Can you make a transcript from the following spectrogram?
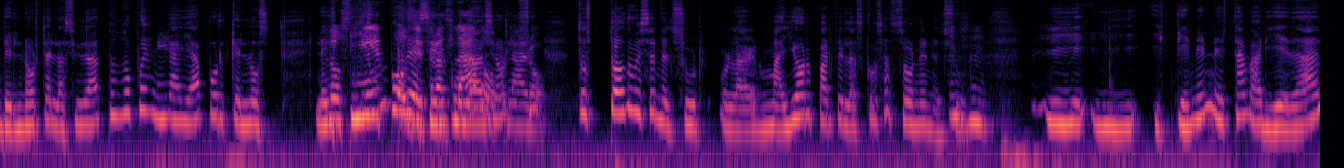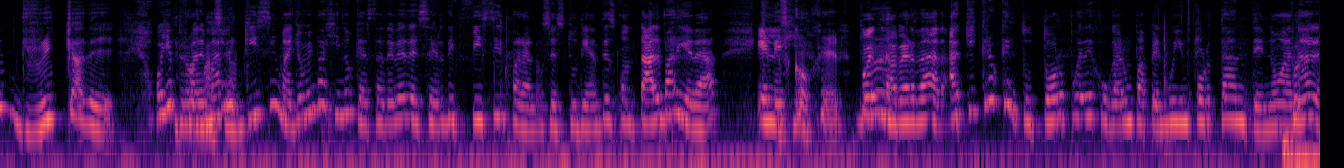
del norte de la ciudad, pues no pueden ir allá porque los, los tiempos de, traslado, claro. Entonces, todo es en el sur, o la mayor parte de las cosas son en el sur. y, y, tienen esta variedad rica de. Oye, pero además riquísima. Yo me imagino que hasta debe de ser difícil para los estudiantes con tal variedad elegir. Escoger. Pues la verdad, aquí creo que el tutor puede jugar un papel muy importante, ¿no, Ana? Pues,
